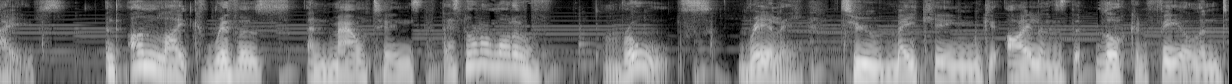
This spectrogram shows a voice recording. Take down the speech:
waves. And unlike rivers and mountains, there's not a lot of rules, really, to making islands that look and feel and,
